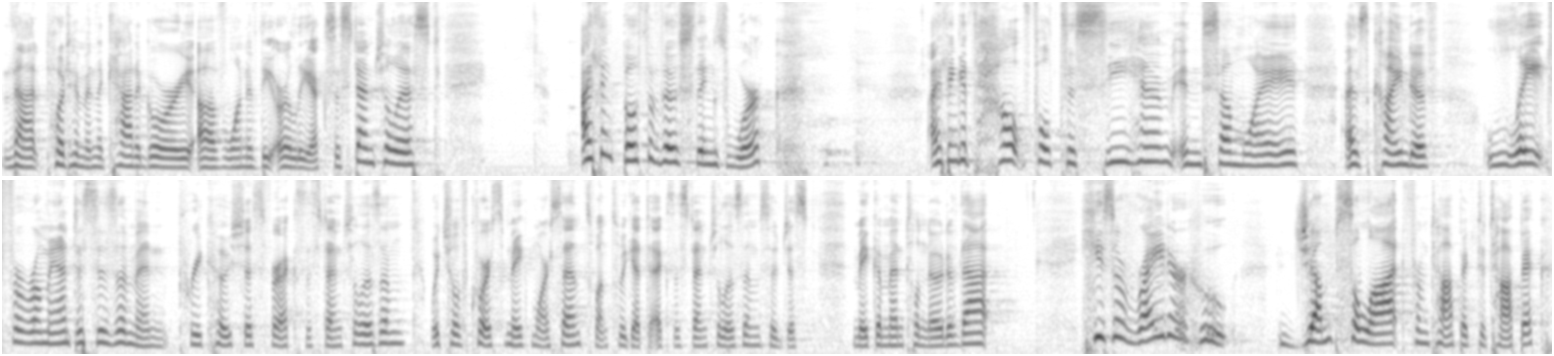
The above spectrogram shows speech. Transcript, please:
that put him in the category of one of the early existentialists. I think both of those things work. I think it's helpful to see him in some way as kind of late for romanticism and precocious for existentialism, which will, of course, make more sense once we get to existentialism, so just make a mental note of that. He's a writer who jumps a lot from topic to topic.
